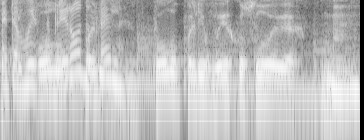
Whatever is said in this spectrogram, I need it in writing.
Это выезд полуполи... на природу, правильно? В полуполевых условиях. Mm.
